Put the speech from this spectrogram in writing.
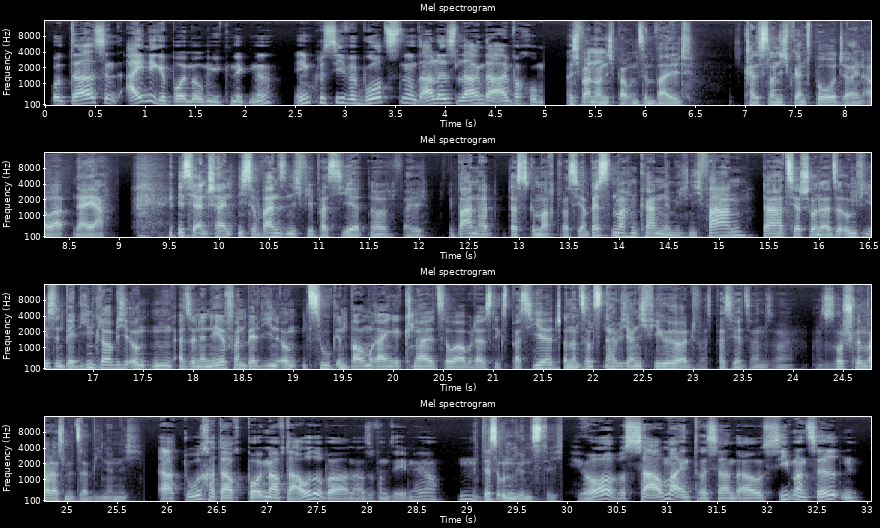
und da sind einige Bäume umgeknickt, ne? Inklusive Wurzeln und alles lagen da einfach rum. Ich war noch nicht bei uns im Wald. Ich kann es noch nicht ganz beurteilen, aber naja, ist ja anscheinend nicht so wahnsinnig viel passiert, ne? Weil die Bahn hat das gemacht, was sie am besten machen kann, nämlich nicht fahren. Da hat's ja schon, also irgendwie ist in Berlin, glaube ich, irgendein, also in der Nähe von Berlin, irgendein Zug in einen Baum reingeknallt, so, aber da ist nichts passiert. Und ansonsten habe ich auch nicht viel gehört, was passiert sein soll. Also so schlimm war das mit Sabine nicht. Ja, du hatte auch Bäume auf der Autobahn, also von dem her. Hm. Das ist ungünstig. Ja, das sah auch mal interessant aus. Sieht man selten.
